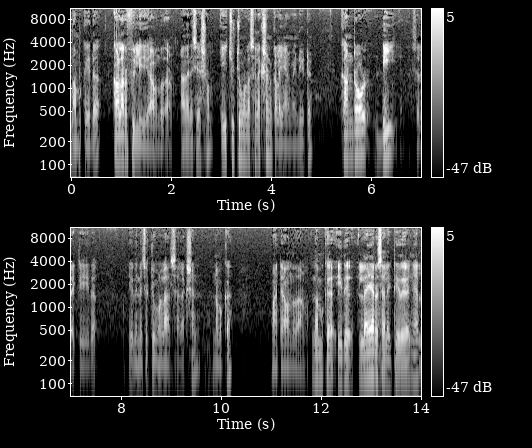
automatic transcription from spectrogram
നമുക്കിത് കളർ ഫില്ല് ചെയ്യാവുന്നതാണ്. അതിനുശേഷം ഈ ചുറ്റുമുള്ള സെലക്ഷൻ കളയാൻ വേണ്ടിയിട്ട് കൺട്രോൾ ഡി സെലക്ട് ചെയ്ത് ഇതിന്റെ ചുറ്റുമുള്ള സെലക്ഷൻ നമുക്ക് മാറ്റാവുന്നതാണ്. നമുക്ക് ഇത് ലെയർ സെലക്ട് ചെയ്ത് കഴിഞ്ഞാൽ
